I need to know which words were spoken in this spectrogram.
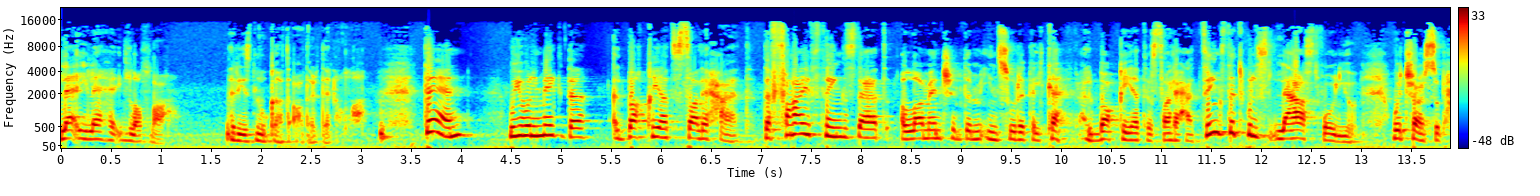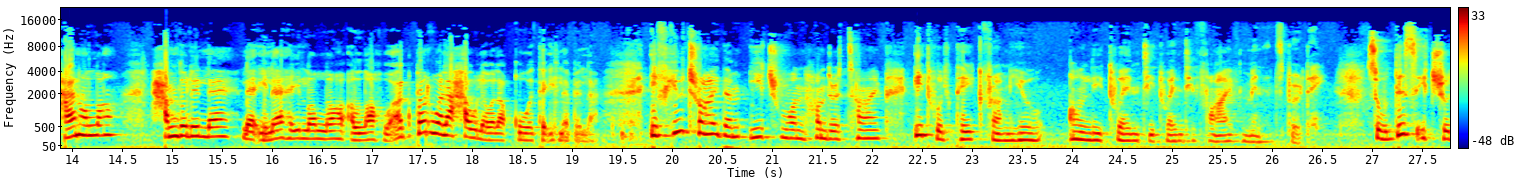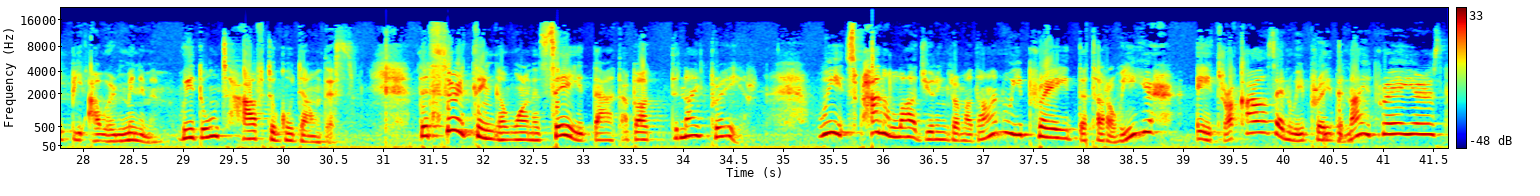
la ilaha illallah. There is no god other than allah. Then we will make the The five things that Allah mentioned them in Surah Al-Kahf, Al-Baqiyat Salihat, things that will last for you, which are Subhanallah, Alhamdulillah, La ilaha illallah, Allahu Akbar, wa la hawla wa la quwwata illa billah. If you try them each 100 times, it will take from you only 20 25 minutes per day. So this it should be our minimum. We don't have to go down this. The third thing I want to say that about the night prayer we, subhanAllah, during Ramadan, we prayed the Taraweeh, eight rak'ahs, and we prayed the night prayers.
